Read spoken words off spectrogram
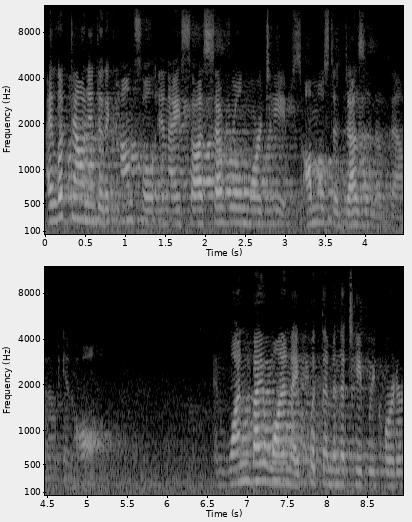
I looked down into the console and I saw several more tapes, almost a dozen of them in all. And one by one, I put them in the tape recorder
